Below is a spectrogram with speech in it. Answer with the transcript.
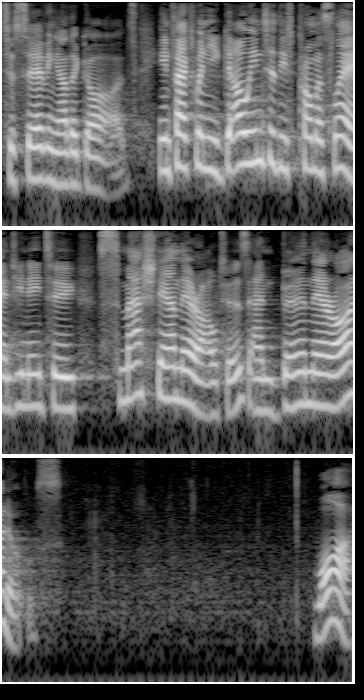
to serving other gods. In fact, when you go into this promised land, you need to smash down their altars and burn their idols. Why?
